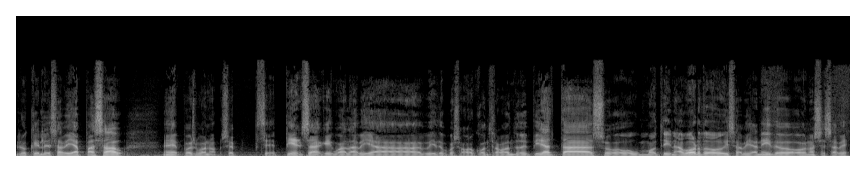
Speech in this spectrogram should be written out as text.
lo que les había pasado. ¿eh? pues bueno, se, se, piensa que igual había habido pues algo contrabando de piratas o un motín a bordo y se habían ido o no se sabe.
